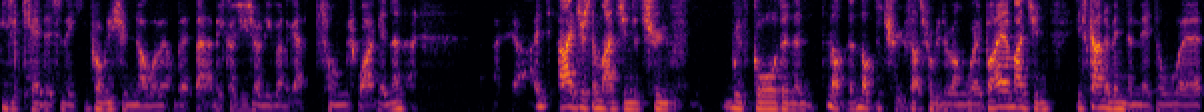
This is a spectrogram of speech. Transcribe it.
he's a kid, isn't he? He probably should know a little bit better because he's only going to get tongues wagging. And I, I just imagine the truth with Gordon and not the, not the truth. That's probably the wrong word, but I imagine he's kind of in the middle where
